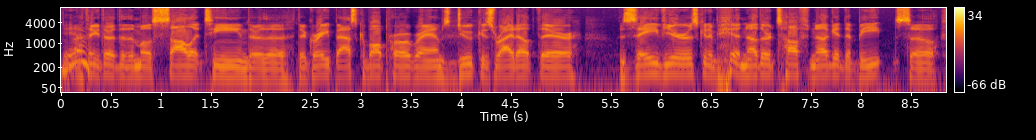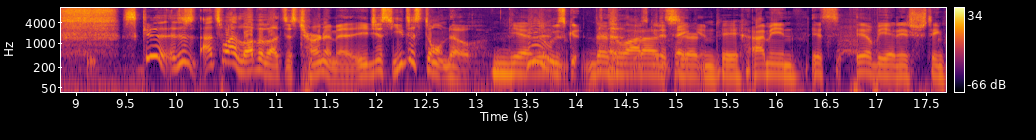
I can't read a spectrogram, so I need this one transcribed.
Yeah. I think they're the, the most solid team. They're the the great basketball programs. Duke is right up there. Xavier is going to be another tough nugget to beat. So it's good. It is- that's what I love about this tournament. You just you just don't know yeah, who's good. there's a lot of gonna take it. uncertainty. I mean, it's it'll be an interesting,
